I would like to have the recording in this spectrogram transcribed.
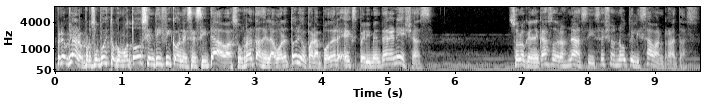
Pero claro, por supuesto, como todo científico necesitaba sus ratas de laboratorio para poder experimentar en ellas. Solo que en el caso de los nazis, ellos no utilizaban ratas,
